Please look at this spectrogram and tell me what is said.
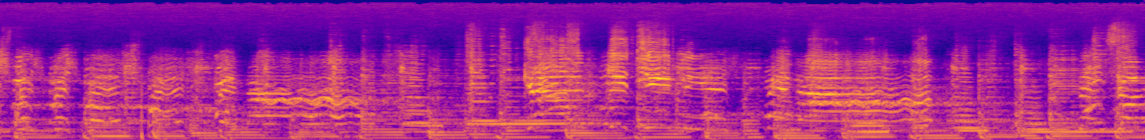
Špeš, špena. Krásny tím je špena. Ten zelenoučký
